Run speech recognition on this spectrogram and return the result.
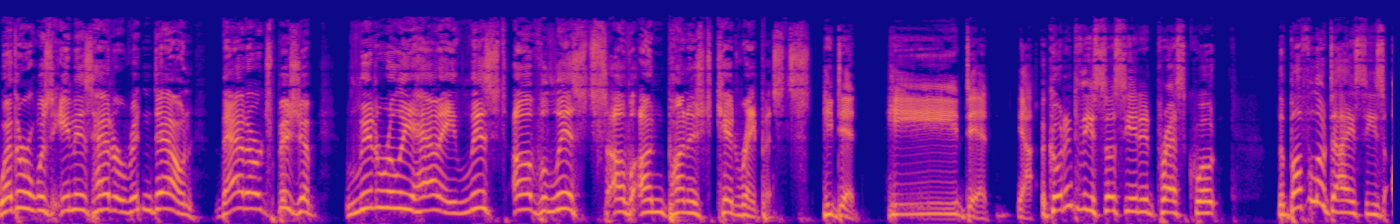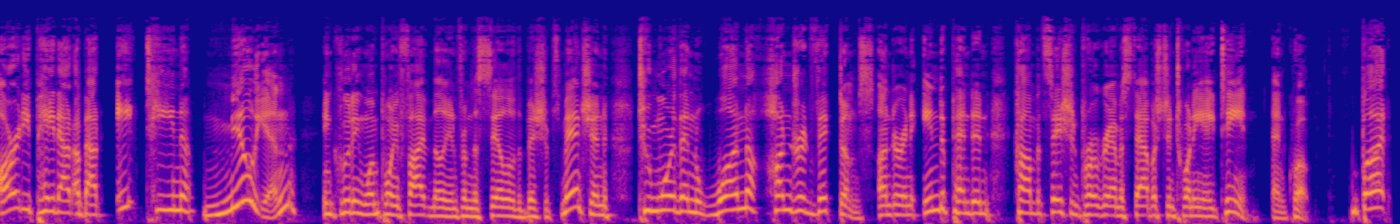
whether it was in his head or written down, that archbishop literally had a list of lists of unpunished kid rapists. He did. He did. Yeah. According to the Associated Press, quote, the Buffalo Diocese already paid out about 18 million, including 1.5 million from the sale of the bishop's mansion, to more than 100 victims under an independent compensation program established in 2018. End quote. But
